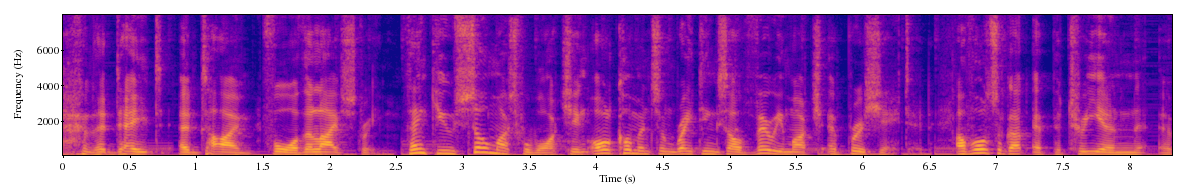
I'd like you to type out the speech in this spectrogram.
the date and time for the live stream. Thank you so much for watching. All comments and ratings are very much appreciated. I've also got a Patreon uh,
